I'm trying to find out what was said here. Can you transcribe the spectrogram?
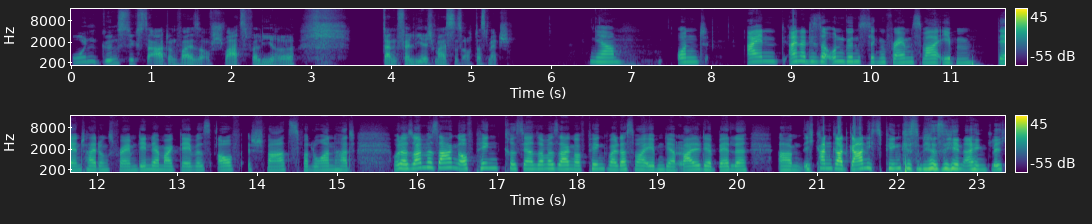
ungünstigste Art und Weise auf Schwarz verliere, dann verliere ich meistens auch das Match. Ja, und ein, einer dieser ungünstigen Frames war eben der Entscheidungsframe, den der Mark Davis auf Schwarz verloren hat. Oder sollen wir sagen auf Pink, Christian, sollen wir sagen auf Pink, weil das war eben der Ball der Bälle. Ähm, ich kann gerade gar nichts Pinkes mehr sehen eigentlich.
